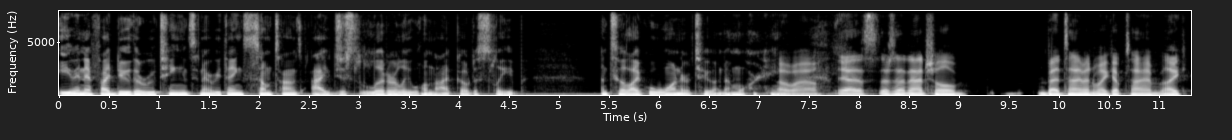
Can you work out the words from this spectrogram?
even if I do the routines and everything, sometimes I just literally will not go to sleep until like one or two in the morning. Oh, wow. Yeah, there's, there's a natural bedtime and wake up time. Like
